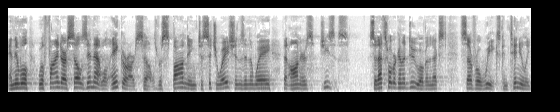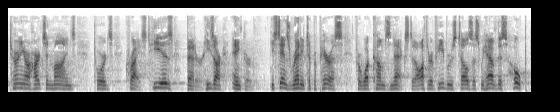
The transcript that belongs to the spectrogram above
And then we'll, we'll find ourselves in that. We'll anchor ourselves, responding to situations in the way that honors Jesus. So that's what we're going to do over the next several weeks, continually turning our hearts and minds towards Christ. He is better, He's our anchor. He stands ready to prepare us for what comes next. The author of Hebrews tells us we have this hope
